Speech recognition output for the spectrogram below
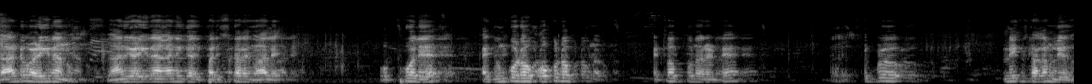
దాంట్లో అడిగినాను. దానికి అడిగినా కానీ ఇంకా అది పరిష్కారం కాలే. ఒప్పుకోలే. అయితే ఇంకోటి ఒకటి ఒప్పుకున్నారు. ఎట్లా ఒప్పుకున్నారంటే ఇప్పుడు మీకు స్థలం లేదు.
